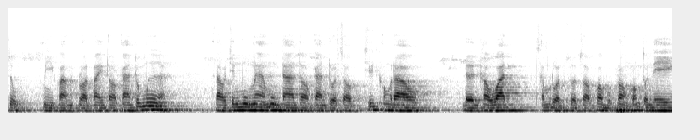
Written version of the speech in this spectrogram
สุข มีความปลอดภัยต่อการทุกเมื่อ เราจึงมุ่งหน้ามุ่งตาต่อการตรวจสอบชีวิตของเรา เดินเข้าวัดสำรวจตรวจสอบข้อบกพร่องของตนเอง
